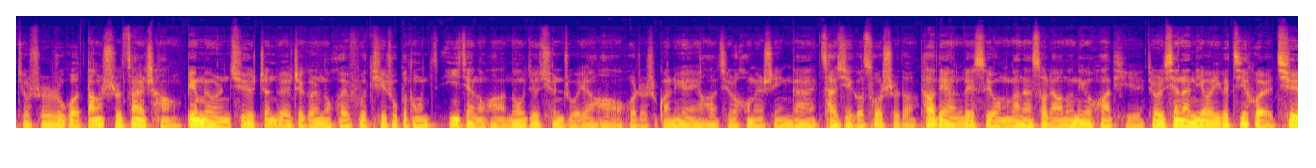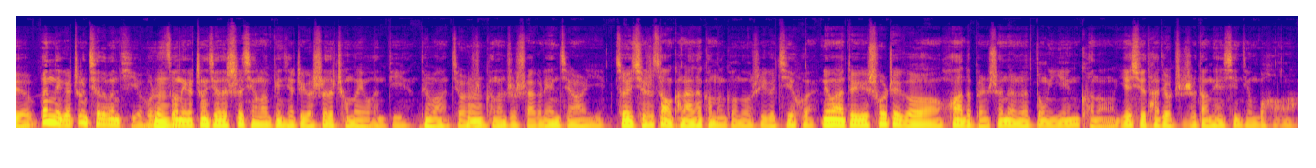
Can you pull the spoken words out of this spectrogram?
就是如果当时在场，并没有人去针对这个人的回复提出不同意见的话，那我觉得群主也好，或者是管理员也好，其实后面是应该采取一个措施的。还有点类似于我们刚才所聊的那个话题，就是现在你有一个机会去问那个正确的问题，或者做那个正确的事情了，并且这个事的成本又很低，对吧？就是可能只甩个链接而已。所以其实在我看来，它可能更多是一个机会。另外，对于说这个话的本身的人的动因，可能也许他就只是当天心情不好了，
